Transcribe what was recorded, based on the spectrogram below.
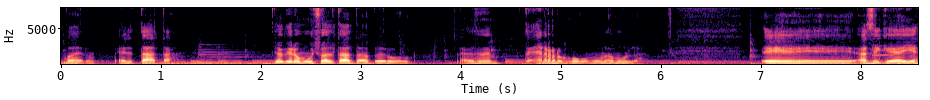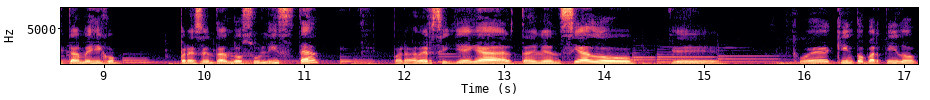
Bueno, el Tata. Yo quiero mucho al Tata, pero a veces es terco como una mula. Eh, así que ahí está México presentando su lista para ver si llega al tan ansiado que fue quinto partido,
